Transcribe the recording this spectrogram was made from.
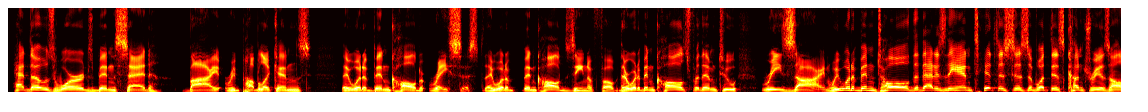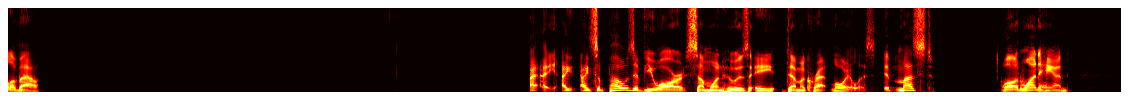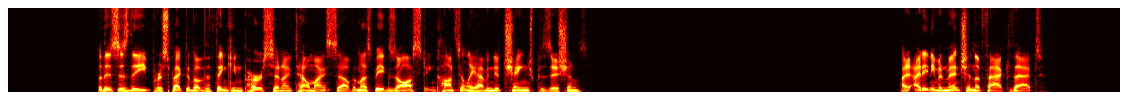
had those words been said by Republicans They would have been called racist. They would have been called xenophobe. There would have been calls for them to resign. We would have been told that that is the antithesis of what this country is all about. I, I, I suppose if you are someone who is a Democrat loyalist, it must, well, on one hand, but this is the perspective of a thinking person, I tell myself. It must be exhausting constantly having to change positions. I, I didn't even mention the fact that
